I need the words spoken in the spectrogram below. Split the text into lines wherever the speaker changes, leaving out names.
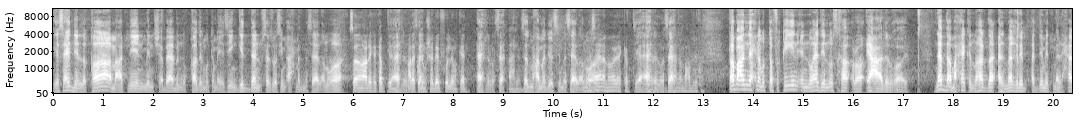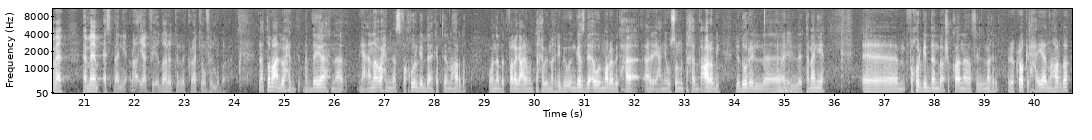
يسعدني اللقاء مع اثنين من شباب النقاد المتميزين جدا أستاذ وسيم أحمد. مساء الأنوار.
السلام عليكم يا كابتن.
يا أهلاً
على. كل مشاهديك في كل مكان.
أهلا وسهلا.
أهلاً.
أستاذ محمد يسري مساء الأنوار.
مساء الأنوار يا كابتن.
يا أهلاً وسهلاً.
أهلا بحضرتك.
طبعا إحنا متفقين إنه هذه النسخة رائعة للغاية. نبدأ مع حضرتك النهارده. المغرب قدمت ملحمة أمام أسبانيا. رأيك في إدارة الركراكي وفي المباراة؟
لا طبعا الواحد مبدئيا إحنا يعني أنا واحد من الناس فخور جدا يا كابتن النهارده. وأنا بتفرج على المنتخب المغربي وإنجاز ده أول مرة بيتحقق يعني وصول منتخب عربي لدور. الثمانيه فخور جدا بأشقائنا في المغرب. الركراكي الحقيقة النهارده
